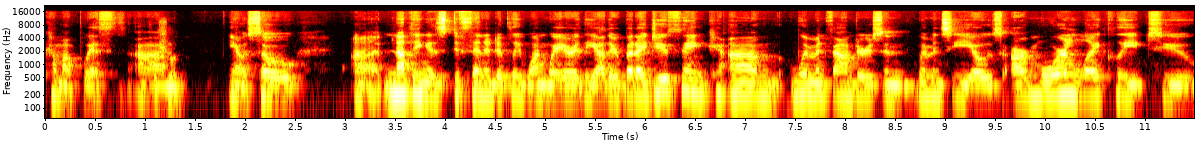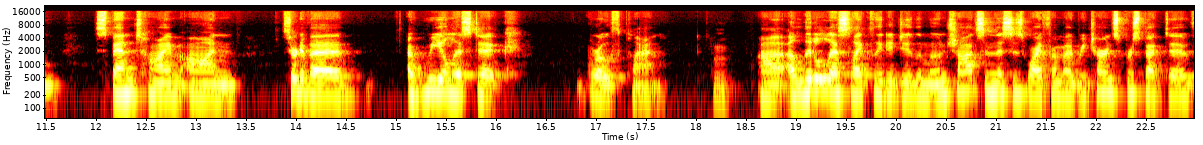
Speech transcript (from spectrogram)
come up with um, sure. you know so uh, nothing is definitively one way or the other, but I do think um, women founders and women CEOs are more likely to spend time on sort of a, a realistic growth plan. Uh, a little less likely to do the moonshots. And this is why, from a returns perspective,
